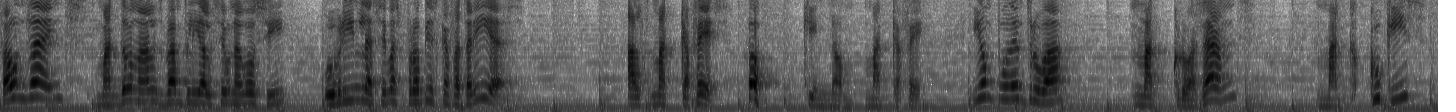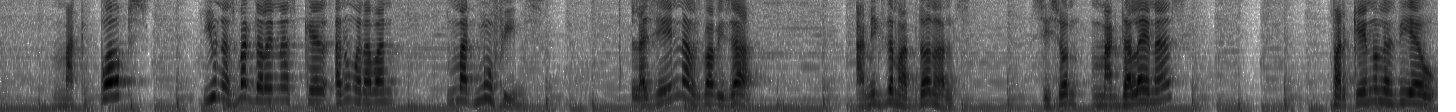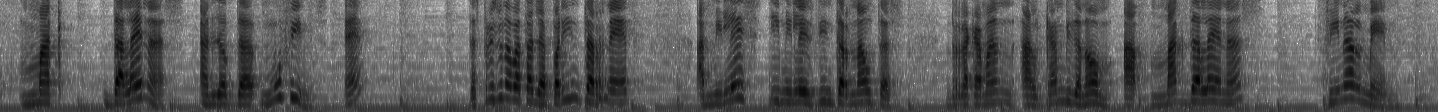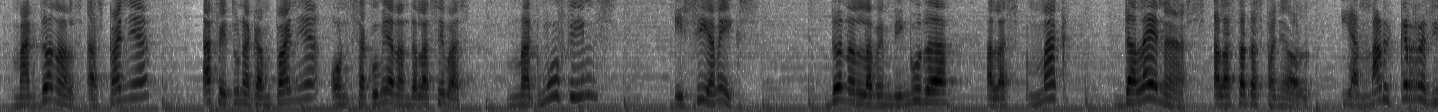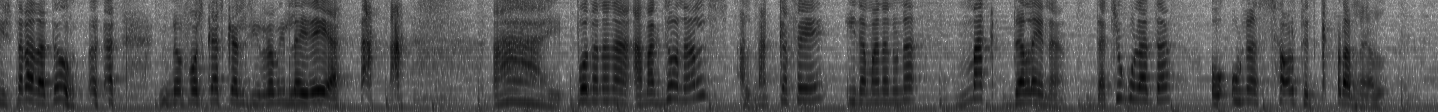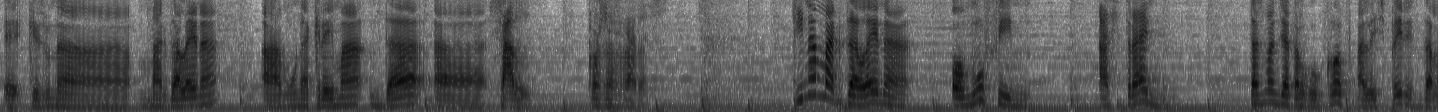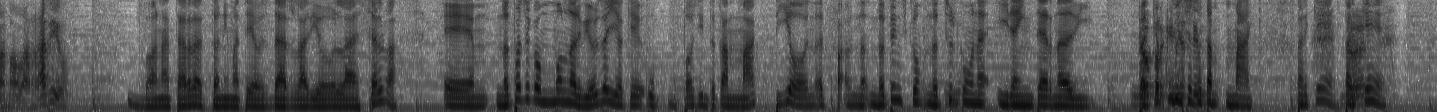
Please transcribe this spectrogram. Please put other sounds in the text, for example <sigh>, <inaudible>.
Fa uns anys, McDonald's va ampliar el seu negoci obrint les seves pròpies cafeteries. Els McCafés. Oh, quin nom, McCafé. I on podem trobar McCroissants, McCookies, McPops i unes magdalenes que anomenaven McMuffins. La gent els va avisar. Amics de McDonald's, si són magdalenes, per què no les dieu magdalenes en lloc de muffins, eh? Després d'una batalla per internet, amb milers i milers d'internautes reclamant el canvi de nom a Magdalenes, finalment McDonald's a Espanya ha fet una campanya on s'acomiaden de les seves McMuffins i sí, amics, donen la benvinguda a les Magdalenes a l'estat espanyol. I amb marca registrada, tu! <laughs> No fos cas que els hi robin la idea. <laughs> Ai, poden anar a McDonald's, al McCafé, i demanen una Magdalena de xocolata o una Salted Caramel, eh, que és una Magdalena amb una crema de eh, sal, coses rares. Quina Magdalena o muffin estrany t'has menjat algun cop, Aleix Pérez, de la nova ràdio? Bona tarda, Toni Mateos, de Ràdio La Selva. Eh, no et posa com molt nerviós allò que ho, ho posin tot en Mac? Tio, no et, fa, no, no, tens com, no et surt com una ira interna de dir per No, què jo comences sempre- tot en Mac? Per què? Per No, què?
